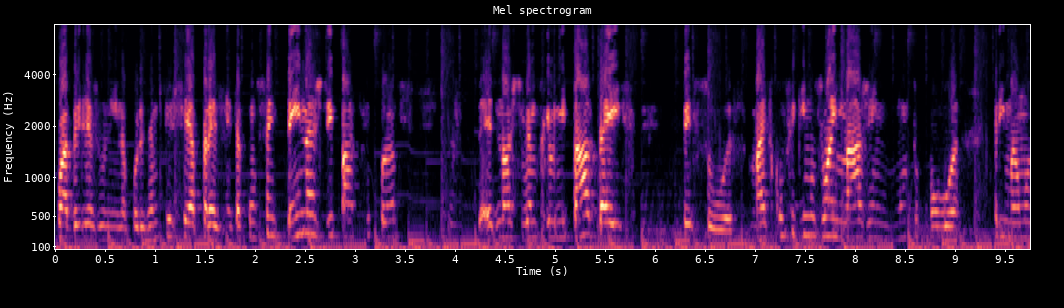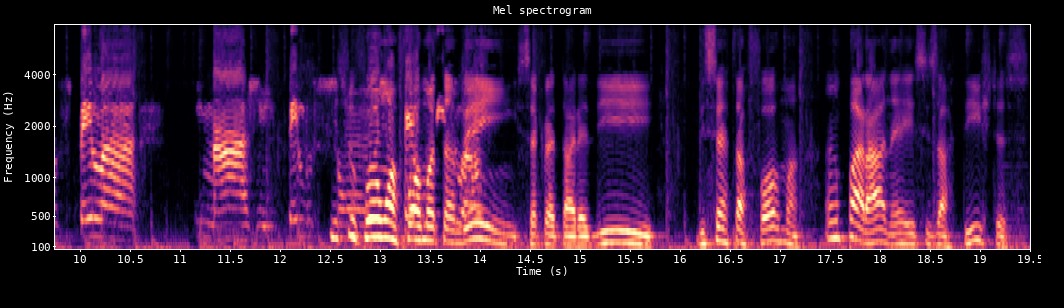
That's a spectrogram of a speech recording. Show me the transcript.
quadrilha junina, por exemplo, que se apresenta com centenas de participantes, eh, nós tivemos que limitar a 10 pessoas, mas conseguimos uma imagem muito boa, primamos pela imagem, pelo som. Isso foi uma forma visual. também, secretária, de, de certa forma, amparar né, esses artistas,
